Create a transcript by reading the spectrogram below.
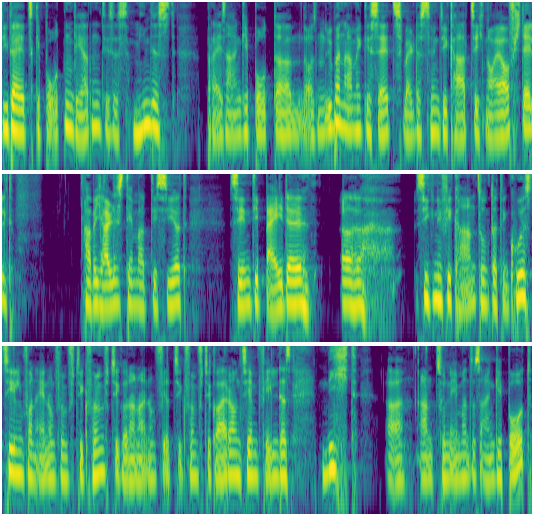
die da jetzt geboten werden, dieses Mindestpreisangebot aus dem Übernahmegesetz, weil das Syndikat sich neu aufstellt, habe ich alles thematisiert, sehen die beide äh, signifikant unter den Kurszielen von 51,50 oder 49,50 Euro und sie empfehlen das nicht äh, anzunehmen, das Angebot.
